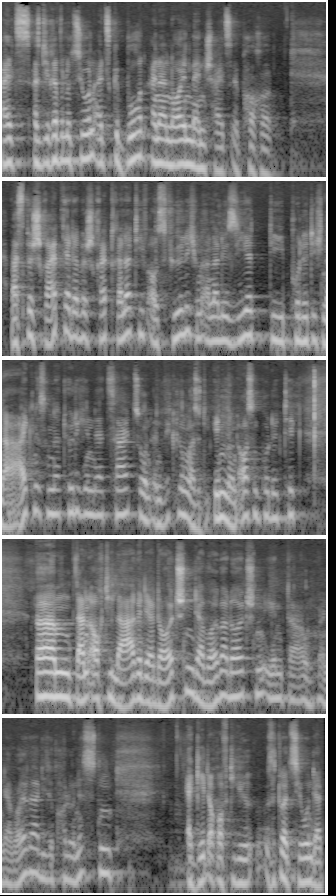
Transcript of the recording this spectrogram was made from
als, also die Revolution als Geburt einer neuen Menschheitsepoche. Was beschreibt er? Der beschreibt relativ ausführlich und analysiert die politischen Ereignisse natürlich in der Zeit so und Entwicklungen, also die Innen- und Außenpolitik, ähm, dann auch die Lage der Deutschen, der Wolgadeutschen, eben da unten an der Wolga, diese Kolonisten. Er geht auch auf die Situation der,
